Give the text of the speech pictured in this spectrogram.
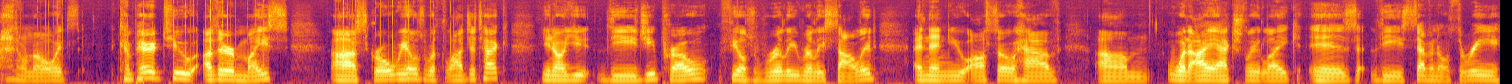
I don't know, it's compared to other mice uh, scroll wheels with Logitech. You know, you the G Pro feels really really solid, and then you also have um, what I actually like is the 703.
